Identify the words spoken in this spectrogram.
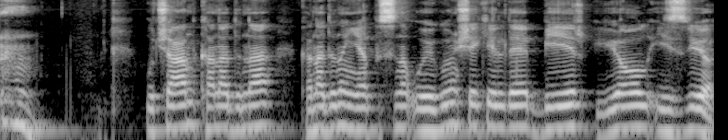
uçağın kanadına kanadının yapısına uygun şekilde bir yol izliyor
